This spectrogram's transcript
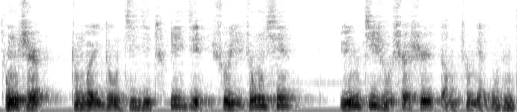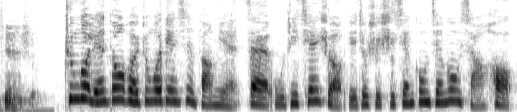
同时，中国移动积极推进数据中心、云基础设施等重点工程建设。中国联通和中国电信方面在 5G 牵手，也就是实现共建共享后，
